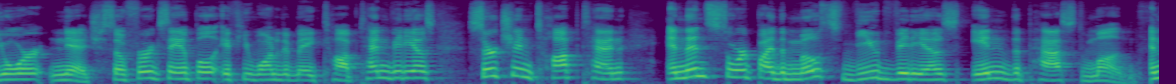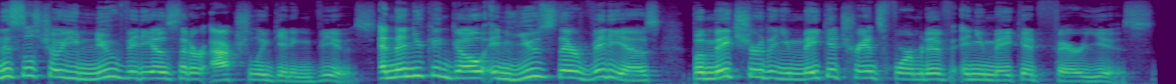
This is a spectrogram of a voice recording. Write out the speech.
your niche. So for example, if you wanted to make top 10 videos, search in top 10 and then sort by the most viewed videos in the past month. And this will show you new videos that are actually getting views. And then you can go and use their videos, but make sure that you make it transformative and you make it fair use.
